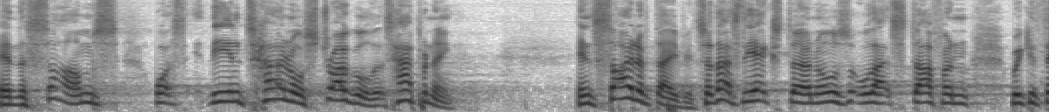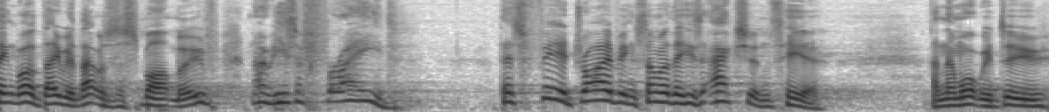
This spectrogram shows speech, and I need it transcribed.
in the Psalms what's the internal struggle that's happening inside of David. So that's the externals, all that stuff, and we can think, well, David, that was a smart move. No, he's afraid. There's fear driving some of these actions here. And then what we do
